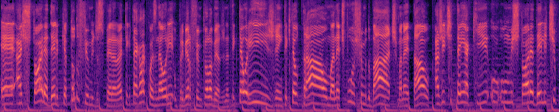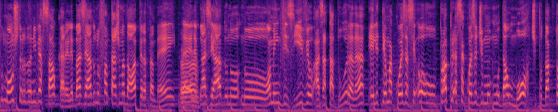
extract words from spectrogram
é a história dele, porque todo filme de super-herói tem que ter aquela coisa, né? Ori- O primeiro filme, pelo menos, né? Tem que ter a origem, tem que ter o trauma, né? Tipo o filme do Batman, né? E tal. A gente tem aqui o- uma história dele tipo monstro do Universal, cara. Ele é baseado no Fantasma da Ópera também, né? Ah. Ele é baseado no, no Homem Invisível, as ataduras, né? Ele tem uma coisa assim, o, o próprio, essa coisa de mu- mudar o humor, tipo Dr.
